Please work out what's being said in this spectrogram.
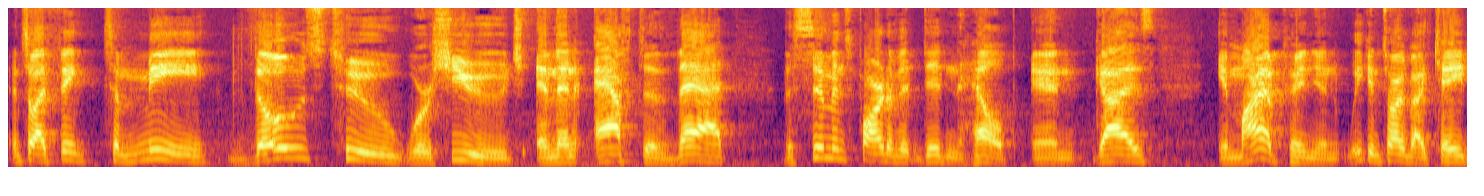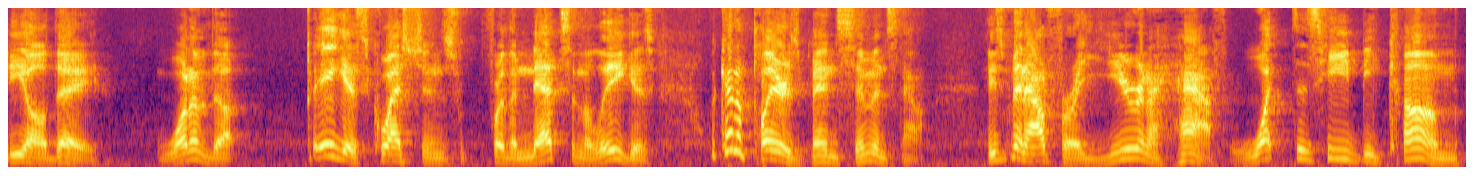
and so I think to me those two were huge, and then after that, the Simmons part of it didn't help. And guys, in my opinion, we can talk about KD all day. One of the biggest questions for the Nets in the league is what kind of player is Ben Simmons now? He's been out for a year and a half. What does he become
